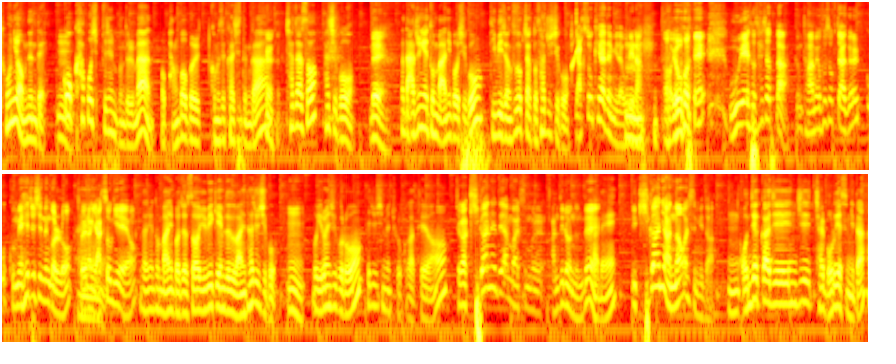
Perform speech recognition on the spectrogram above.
돈이 없는데 음. 꼭 하고 싶으신 분들만 뭐 방법을 검색하시든가 찾아서 하시고 네, 나중에 돈 많이 버시고 디비전 후속작도 사주시고 약속해야 됩니다 우리랑 음. 어, 요번에 우회에서 사셨다 그럼 다음에 후속작을 꼭 구매해 주시는 걸로 저희랑 네. 약속이에요 나중에 돈 많이 버셔서 유비 게임들도 많이 사주시고 음. 뭐 이런 식으로 해주시면 좋을 것 같아요. 제가 기간에 대한 말씀을 안 드렸는데 아, 네. 이 기간이 안 나와 있습니다 음, 언제까지인지 잘 모르겠습니다.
